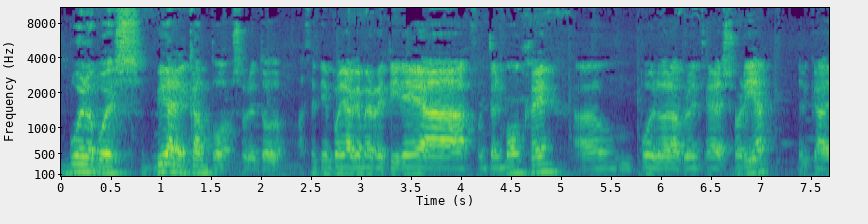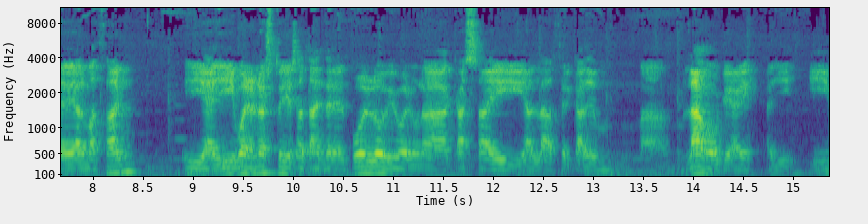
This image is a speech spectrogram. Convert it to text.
Bueno, pues vida en el campo, sobre todo. Hace tiempo ya que me retiré a Fuente del Monje, a un pueblo de la provincia de Soria, cerca de Almazán. Y allí, bueno, no estoy exactamente en el pueblo, vivo en una casa y al lado, cerca de un, a- un lago que hay allí. Y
